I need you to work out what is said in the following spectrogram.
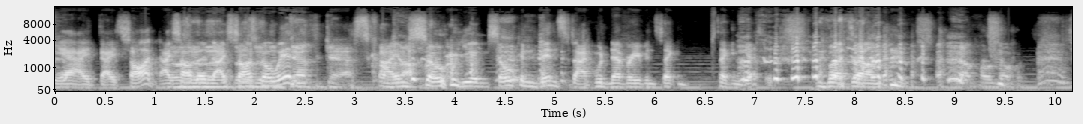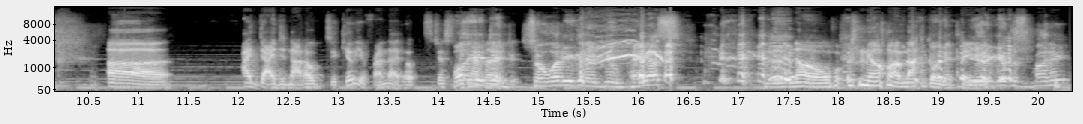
yeah, I, I saw it. I Those saw are the, I saw it go the in. Death gas. I am so I'm so convinced I would never even second second guess it. But um, Not for a moment. uh, I, I did not hope to kill your friend. I'd hope it's just we Well, you a- did. So what are you gonna do? Pay us? No, no, I'm not going to pay you you. gonna give us money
